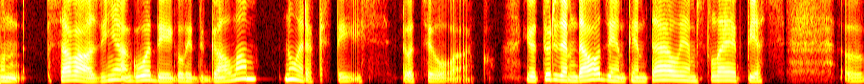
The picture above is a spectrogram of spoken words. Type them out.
un savā ziņā godīgi līdz galam norakstījis to cilvēku. Jo tur zem daudziem tiem tēliem slēpjas uh,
